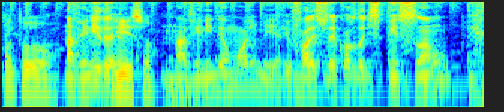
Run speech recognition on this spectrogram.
Quanto. Na avenida? Isso. Na avenida é uma hora e meia. Eu falo isso aí por causa da dispensão.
